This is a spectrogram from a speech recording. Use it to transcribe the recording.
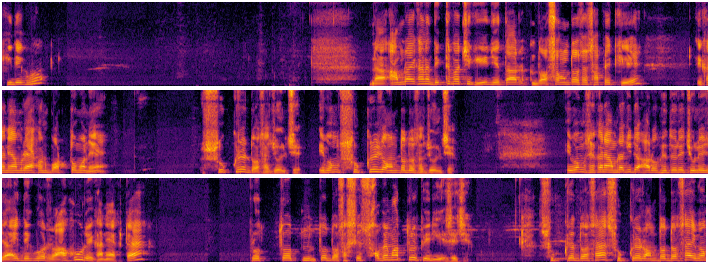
কি দেখব? না, আমরা এখানে দেখতে পাচ্ছি কি যে তার দশা অন্তদশা সাপেক্ষে এখানে আমরা এখন বর্তমানে শুক্রের দশা চলছে এবং শুক্রের অন্তর্দশা চলছে। এবং সেখানে আমরা যদি আরও ভেতরে চলে যাই, দেখব রাহুর এখানে একটা প্রত্যন্ত দশা, সে সবেমাত্র পেরিয়ে এসেছে। শুক্রের দশা, শুক্রের অন্তর্দশা এবং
